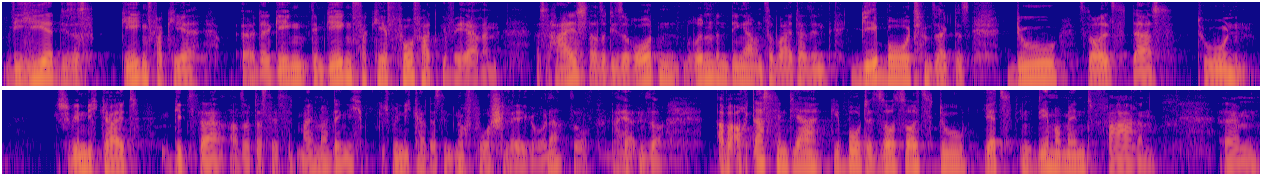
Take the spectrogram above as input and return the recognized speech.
wie hier dieses Gegenverkehr, äh, dem Gegenverkehr Vorfahrt gewähren. Das heißt also, diese roten, runden Dinger und so weiter sind Gebot und sagt es, du sollst das tun. Geschwindigkeit gibt es da, also das ist manchmal denke ich, Geschwindigkeit, das sind nur Vorschläge, oder? So, daher, so. Aber auch das sind ja Gebote. So sollst du jetzt in dem Moment fahren. Ähm,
